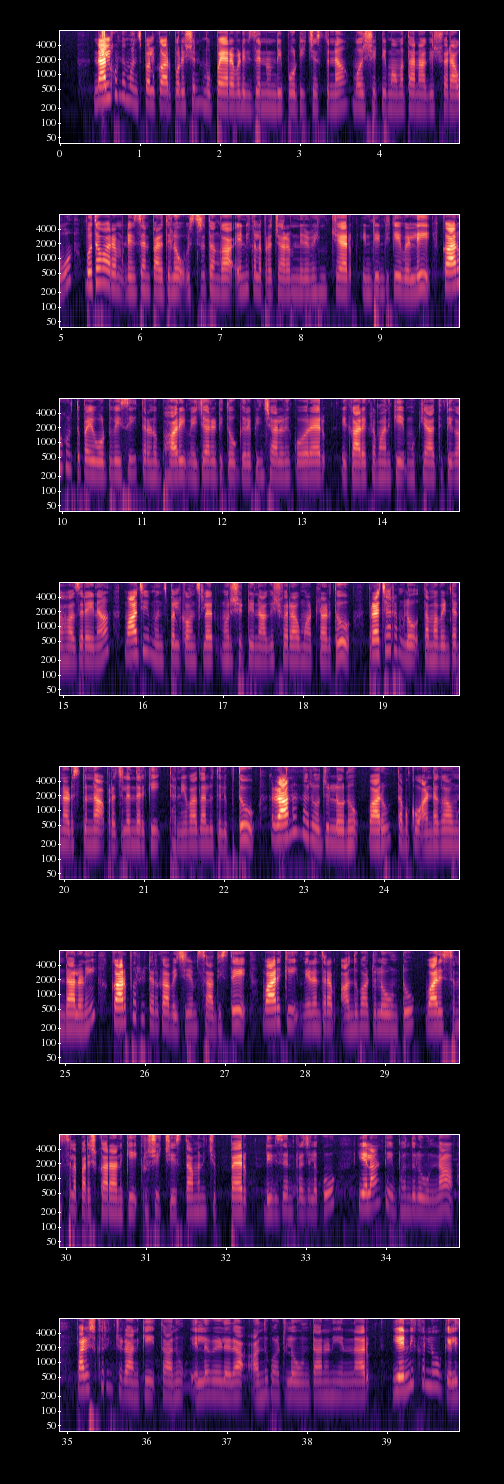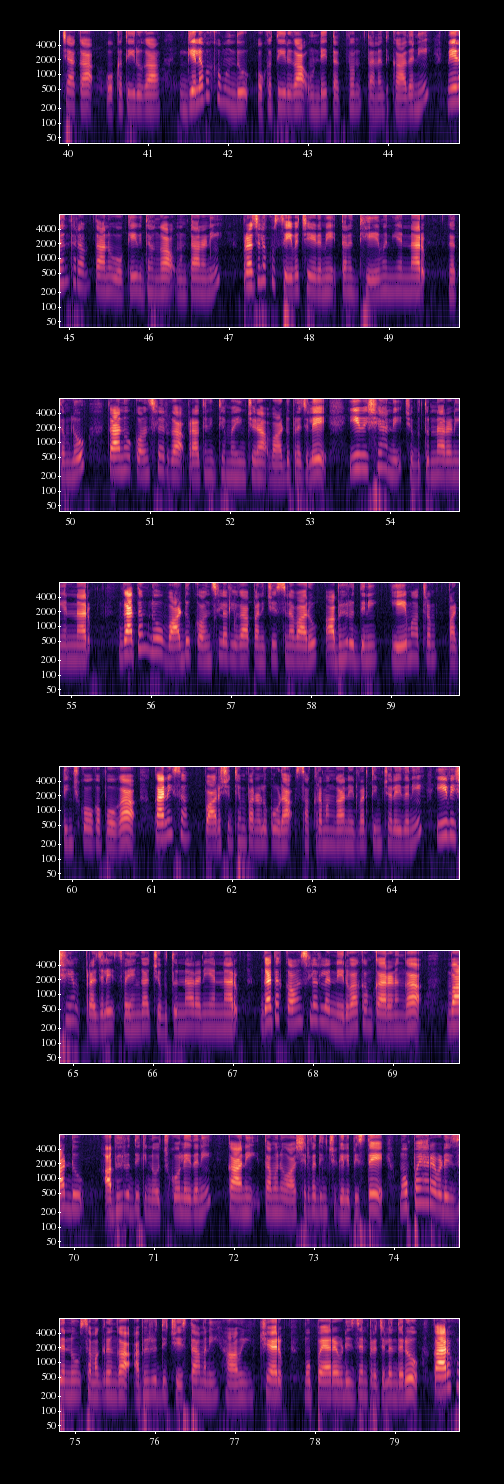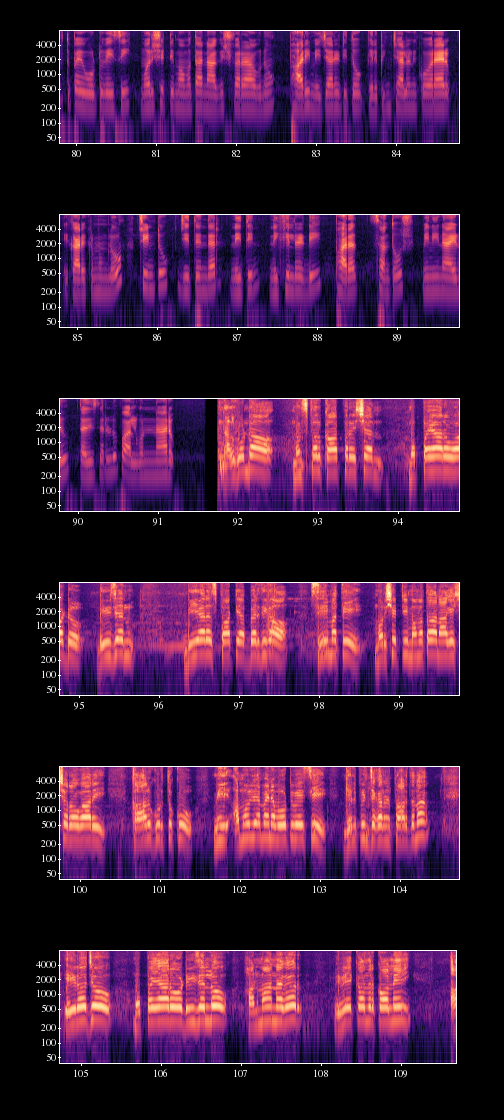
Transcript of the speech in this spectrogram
నల్గొండ మున్సిపల్ కార్పొరేషన్ ముప్పై ఆరవ డివిజన్ నుండి పోటీ చేస్తున్న మొరిశెట్టి మమతా నాగేశ్వరరావు బుధవారం డివిజన్ పరిధిలో విస్తృతంగా ఎన్నికల ప్రచారం నిర్వహించారు. ఇంటింటికి వెళ్ళి కారు గుర్తుపై ఓటు వేసి తనను భారీ మెజారిటీతో గెలిపించాలని కోరారు. ఈ కార్యక్రమానికి ముఖ్య అతిథిగా హాజరైన మాజీ మున్సిపల్ కౌన్సిలర్ మురిశెట్టి నాగేశ్వరరావు మాట్లాడుతూ ప్రచారంలో తమ వెంట నడుస్తున్న ప్రజలందరికీ ధన్యవాదాలు తెలుపుతూ రానున్న రోజుల్లోనూ వారు తమకు అండగా ఉండాలని కార్పొరేటర్గా విజయం సాధిస్తే వారికి నిరంతరం అందుబాటులో ఉంటూ వారి సమస్యల పరిష్కారానికి కృషి చేస్తామని చెప్పారు. డివిజన్ ప్రజలకు ఎలాంటి ఇబ్బందులు ఉన్నా పరిష్కరించడానికి తాను ఎల్లవేళలా అందుబాటులో ఉంటానని అన్నారు. ఎన్నికల్లో గెలిచాక ఒక తీరుగా గెలవక ముందు ఒక తీరుగా ఉండే తత్వం తనది కాదని నిరంతరం తాను ఒకే విధంగా ఉంటానని ప్రజలకు సేవ చేయడమే తన ధ్యేయమని అన్నారు. గతంలో తాను కౌన్సిలర్గా ప్రాతినిధ్యం వహించిన వార్డు ప్రజలే ఈ విషయాన్ని చెబుతున్నారని అన్నారు. గతంలో వార్డు కౌన్సిలర్లుగా పనిచేసిన వారు అభివృద్ధిని ఏమాత్రం పట్టించుకోకపోగా కనీసం పారిశుద్ధ్యం పనులు కూడా సక్రమంగా నిర్వర్తించలేదని ఈ విషయం ప్రజలే స్వయంగా చెబుతున్నారని అన్నారు. గత కౌన్సిలర్ల నిర్వాకం కారణంగా వార్డు అభివృద్ధికి నోచుకోలేదని కానీ తమను ఆశీర్వదించి గెలిపిస్తే ముప్పై ఆరవ డివిజన్ను సమగ్రంగా అభివృద్ధి చేస్తామని హామీ ఇచ్చారు. ముప్పై ఆరవ డివిజన్ ప్రజలందరూ కారు గుర్తుపై ఓటు వేసి మొరిశెట్టి మమతా నాగేశ్వరరావును భారీ మెజారిటీతో గెలిపించాలని కోరారు. ఈ కార్యక్రమంలో చింటూ జితేందర్ నితిన్ నిఖిల్ రెడ్డి భరత్ సంతోష్ మినీనాయుడు తదితరులు పాల్గొన్నారు. నల్గొండ మున్సిపల్ కార్పొరేషన్ ముప్పై ఆరో వార్డు డివిజన్ బీఆర్ఎస్ పార్టీ అభ్యర్థిగా శ్రీమతి మరుశెట్టి మమతా నాగేశ్వరరావు గారి కారు గుర్తుకు మీ అమూల్యమైన ఓటు వేసి గెలిపించగలని ప్రార్థన. ఈరోజు ముప్పై ఆరో డివిజన్లో Hanuman Nagar Vivekananda colony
